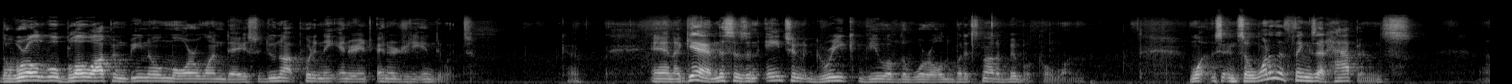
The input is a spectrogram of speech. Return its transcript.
The world will blow up and be no more one day, so do not put any energy into it. Okay? And again, this is an ancient Greek view of the world, but it's not a biblical one. And so, one of the things that happens uh,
